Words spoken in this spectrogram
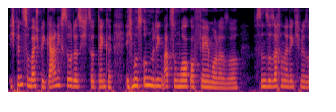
Ich bin zum Beispiel gar nicht so, dass ich so denke, ich muss unbedingt mal zum Walk of Fame oder so. Das sind so Sachen, da denke ich mir so,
